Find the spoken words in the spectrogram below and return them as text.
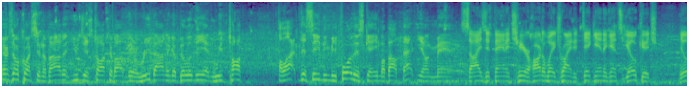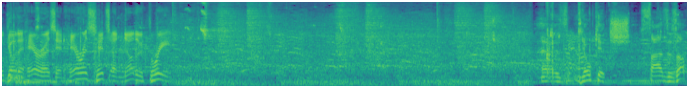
There's no question about it. You just talked about their rebounding ability, and we've talked a lot this evening before this game about that young man. Size advantage here. Hardaway trying to dig in against Jokic. He'll go to Harris, and Harris hits another three. As Jokic sizes up.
